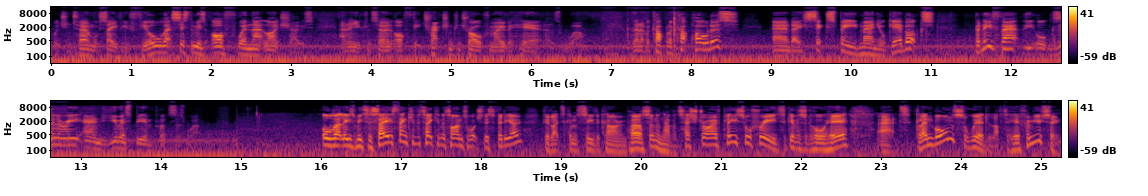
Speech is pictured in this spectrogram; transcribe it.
which in turn will save you fuel. That system is off when that light shows, and then you can turn off the traction control from over here as well. We then have a couple of cup holders and a six-speed manual gearbox. Beneath that, the auxiliary and USB inputs as well. All that leaves me to say is thank you for taking the time to watch this video. If you'd like to come see the car in person and have a test drive, please feel free to give us a call here at Glenbournes. We'd love to hear from you soon.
